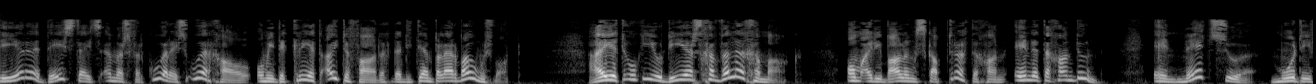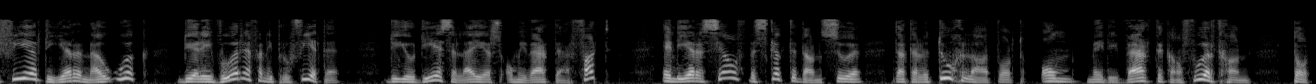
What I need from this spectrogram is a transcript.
Die Here het destyds immers vir Kores oorgehaal om die dekreet uit te vaardig dat die tempel herbou moes word. Hy het ook die Judeërs gewillig gemaak om uit die ballingskap terug te gaan en dit te gaan doen. En net so motiveer die Here nou ook deur die woorde van die profete die Judeese leiers om die werk te hervat en die Here self beskik dit dan so dat hulle toegelaat word om met die werk te kan voortgaan tot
